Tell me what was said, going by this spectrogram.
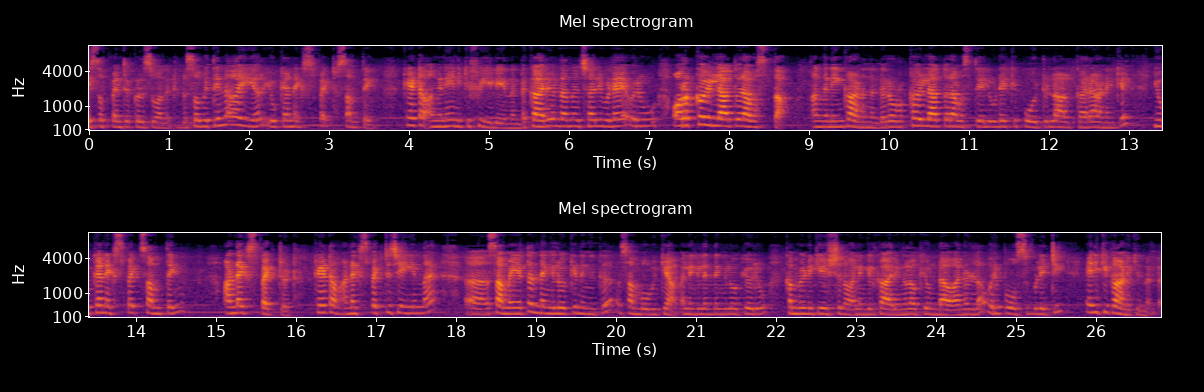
ഏസ് ഓഫ് പെന്റക്കിൾസ് വന്നിട്ടുണ്ട്. So within a year you can expect something കേട്ടോ? അങ്ങനെ എനിക്ക് ഫീൽ ചെയ്യുന്നുണ്ട്. കാര്യം എന്താണെന്ന് വെച്ചാൽ ഇവിടെ ഒരു ഉറക്കമില്ലാത്തൊരവസ്ഥ. അങ്ങനെയും കാണുന്നുണ്ട്. ഒരു ഉറക്കമില്ലാത്തൊരവസ്ഥയിലൂടെയൊക്കെ പോയിട്ടുള്ള ആൾക്കാരാണെങ്കിൽ you can expect something unexpected കേട്ടോ? അൺഎക്സ്പെക്റ്റ് ചെയ്യുന്ന സമയത്ത് എന്തെങ്കിലുമൊക്കെ നിങ്ങൾക്ക് സംഭവിക്കാം. അല്ലെങ്കിൽ എന്തെങ്കിലുമൊക്കെ ഒരു കമ്മ്യൂണിക്കേഷനോ അല്ലെങ്കിൽ കാര്യങ്ങളൊക്കെ ഉണ്ടാവാനുള്ള ഒരു പോസിബിലിറ്റി എനിക്ക് കാണിക്കുന്നുണ്ട്.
